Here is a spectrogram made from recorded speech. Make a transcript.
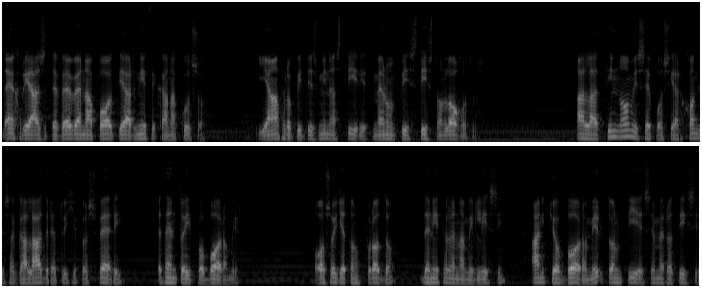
Δεν χρειάζεται βέβαια να πω ότι αρνήθηκα να ακούσω. Οι άνθρωποι της Μίνας Τύριθ μένουν πιστοί στον λόγο τους. Αλλά τι νόμισε πως η αρχόντις αγκαλάντρια του είχε προσφέρει, δεν το είπε ο Μπόρομιρ. Όσο για τον Φρόντο, δεν ήθελε να μιλήσει, αν και ο Μπόρομιρ τον πίεσε με ρωτήσει.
